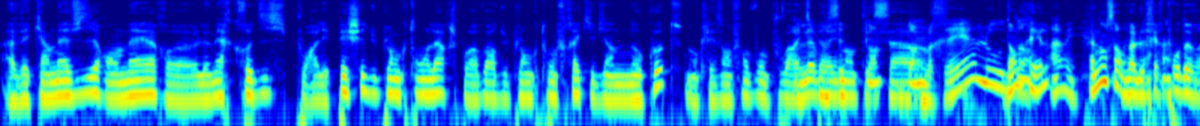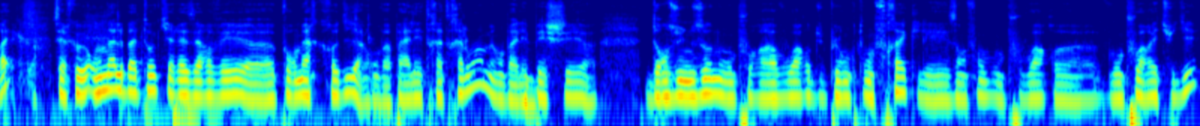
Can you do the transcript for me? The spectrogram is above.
avec un navire en mer le mercredi pour aller pêcher du plancton large pour avoir du plancton frais qui vient de nos côtes. Donc les enfants vont pouvoir Là, expérimenter dans, ça dans le réel ou dans le réel. Ah oui. Ah non, ça on va le faire pour de vrai. C'est-à-dire qu'on a le bateau qui est réservé pour mercredi. Alors on va pas aller très très loin, mais on va aller pêcher euh, dans une zone où on pourra avoir du plancton frais que les enfants vont pouvoir euh, vont pouvoir étudier.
